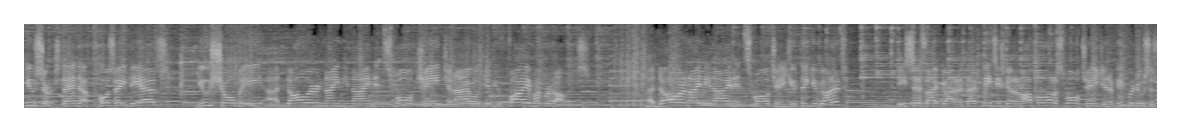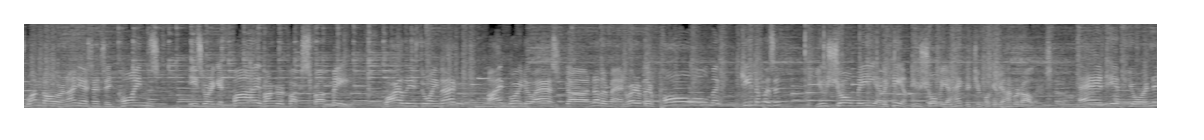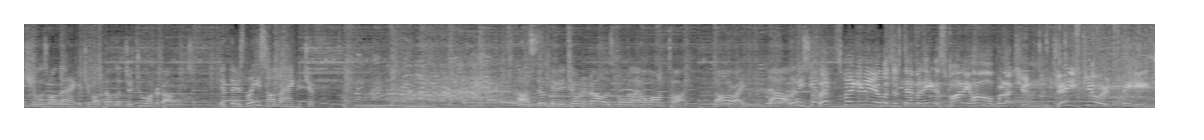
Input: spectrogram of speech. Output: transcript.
you, sir, stand up. Jose Diaz, you show me a dollar ninety-nine in small change, and I will give you $500. A dollar ninety-nine in small change. You think you got it? He says, I've got it. That means he's got an awful lot of small change, and if he produces $1.99 in coins, he's going to get 500 bucks from me. While he's doing that, I'm going to ask uh, another man right over there, Paul McKeenum, is it? You show me, uh, McKeam, you show me a handkerchief, I'll give you $100. And if your initial is on that handkerchief, I'll double it to $200. If there's lace on the handkerchief, I'll still give you $200, but we'll have a long talk. All right. Now, let me see. Let's make a deal. This is Stefan Hatos Monty Hall production. Jay Stewart speaking.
